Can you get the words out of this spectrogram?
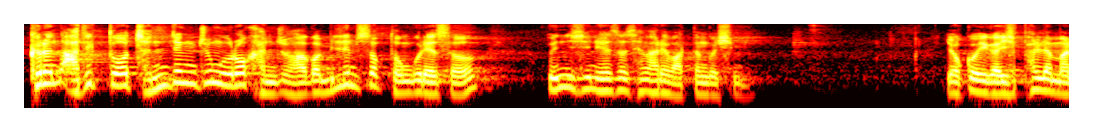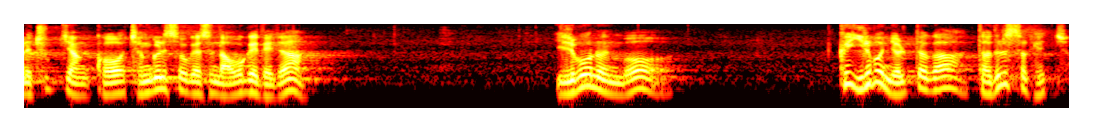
그는 아직도 전쟁 중으로 간주하고 밀림 속 동굴에서 은신해서 생활해 왔던 것입니다. 요코이가 28년 만에 죽지 않고 정글 속에서 나오게 되자 일본은 뭐 그 일본 열도가 더들썩했죠.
